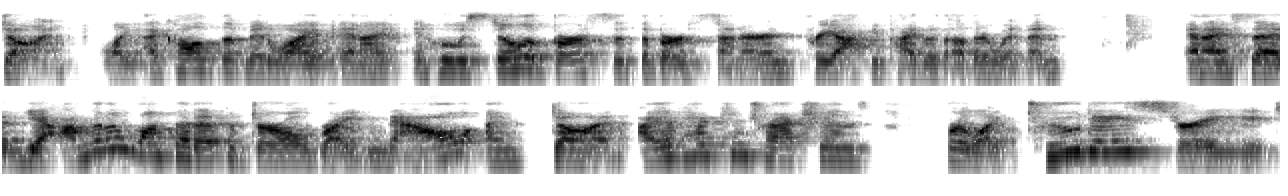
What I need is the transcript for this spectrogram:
done. Like I called the midwife and I who was still at births at the birth center and preoccupied with other women. And I said, Yeah, I'm gonna want that epidural right now. I'm done. I have had contractions for like two days straight.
